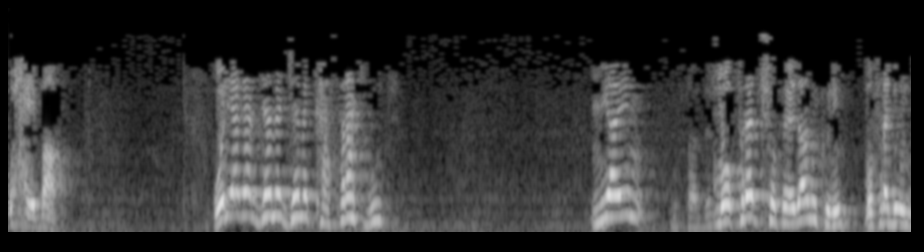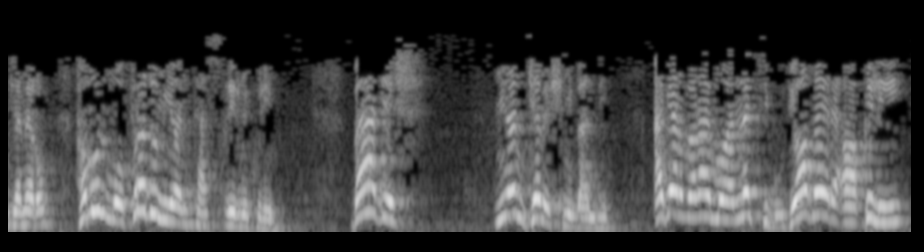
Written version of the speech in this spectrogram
و حیباب. ولی اگر جمع جمع کثرت بود میایم مفرد شو پیدا می‌کنیم مفرد اون جمع رو. همون مفرد رو میایم تسخیر می‌کنیم. بعدش میایم جمعش میبندیم. اگر برای مؤنثی بود یا غیر عاقلی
